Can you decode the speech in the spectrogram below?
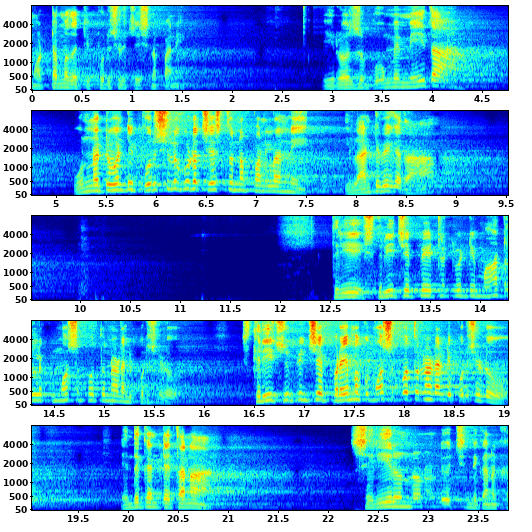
మొట్టమొదటి పురుషుడు చేసిన పని. ఈరోజు భూమి మీద ఉన్నటువంటి పురుషులు కూడా చేస్తున్న పనులన్నీ ఇలాంటివే కదా. స్త్రీ స్త్రీ చెప్పేటటువంటి మాటలకు మోసపోతున్నాడండి పురుషుడు. స్త్రీ చూపించే ప్రేమకు మోసపోతున్నాడండి పురుషుడు. ఎందుకంటే తన శరీరంలో నుండి వచ్చింది కనుక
